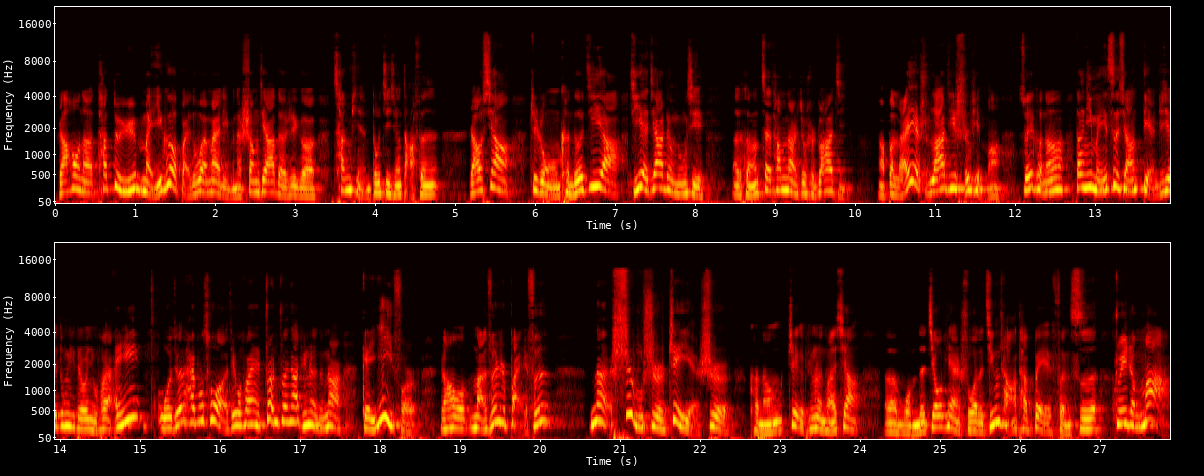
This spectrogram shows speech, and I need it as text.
然后呢，他对于每一个百度外卖里面的商家的这个餐品都进行打分。然后像这种肯德基啊、吉野家这种东西，呃，可能在他们那儿就是垃圾。啊，本来也是垃圾食品嘛，所以可能当你每一次想点这些东西的时候，你会发现，哎，我觉得还不错，结果发现专专家评审在那儿给一分，然后满分是百分，那是不是这也是可能这个评审团像呃我们的胶片说的，经常他被粉丝追着骂。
